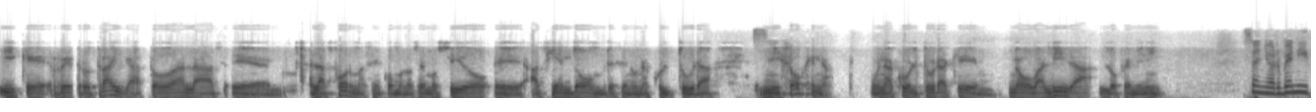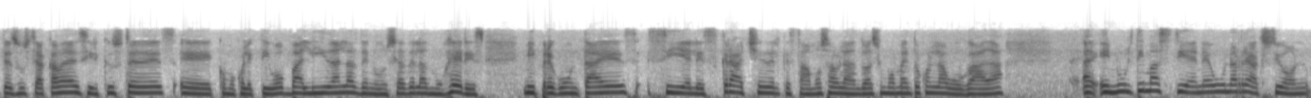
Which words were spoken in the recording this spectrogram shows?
y que retrotraiga todas las, eh, formas en cómo nos hemos ido eh, haciendo hombres en una cultura misógena, una cultura que no valida lo femenino. Señor Benítez, usted acaba de decir que ustedes eh, como colectivo validan las denuncias de las mujeres. Mi pregunta es si el escrache del que estábamos hablando hace un momento con la abogada en últimas tiene una reacción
